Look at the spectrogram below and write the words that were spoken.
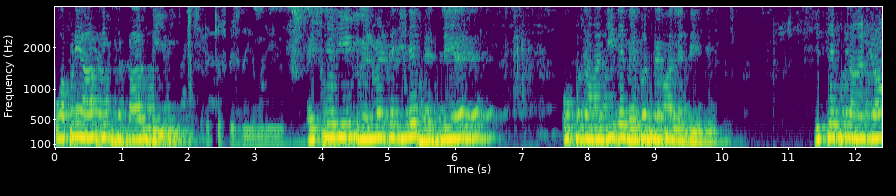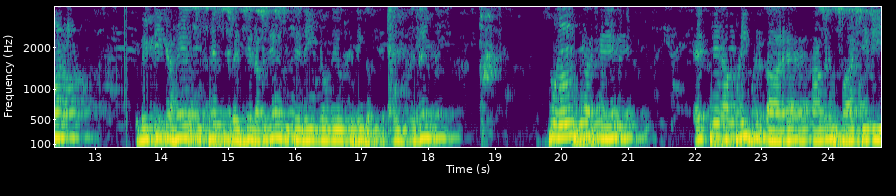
ਉਹ ਆਪਣੇ ਆਪ ਦੀ ਇੱਕ ਸਰਕਾਰ ਹੁੰਦੀ ਹੈ। ਇੱਥੇ ਦੀ ਡਿਵੈਲਪਮੈਂਟ ਦੇ ਜਿੰਨੇ ਫੈਸਲੇ ਹੈ, ਉਹ ਪ੍ਰਧਾਨ ਜੀ ਦੇ ਮੈਂਬਰ ਸਾਹਿਬਾਨ ਲੈਂਦੇ ਹੈ। ਜਿੱਥੇ ਪ੍ਰਧਾਨ ਚਾਹਣ ਕਮੇਟੀ ਚਾਹੇ ਉੱਥੇ ਪੈਸੇ ਲੱਗਦੇ ਆ, ਜਿੱਥੇ ਨਹੀਂ ਚਾਹੁੰਦੇ ਉੱਥੇ ਨਹੀਂ ਲੱਗਦੇ। ਇਦਾਂ ਹੀ। ਸੋ ਇਸ ਕਰਕੇ ਇੱਥੇ ਆਪਣੀ ਸਰਕਾਰ ਹੈ, ਕਾਂਗਰਸ ਪਾਰਟੀ ਦੀ।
